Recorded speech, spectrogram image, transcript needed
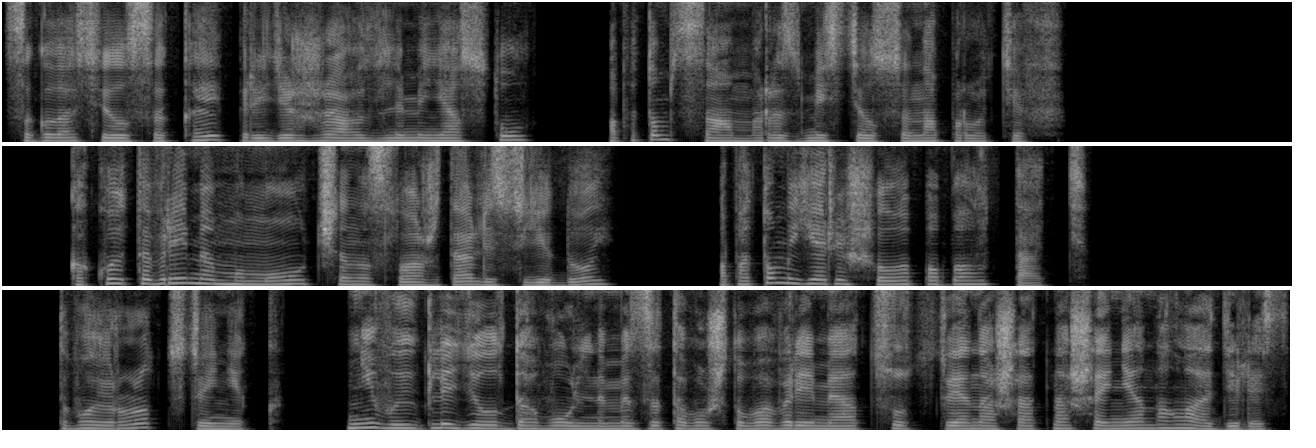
Согласился Кэй, придержав для меня стул, а потом сам разместился напротив. Какое-то время мы молча наслаждались едой, а потом я решила поболтать. Твой родственник не выглядел довольным из-за того, что во время отсутствия наши отношения наладились.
